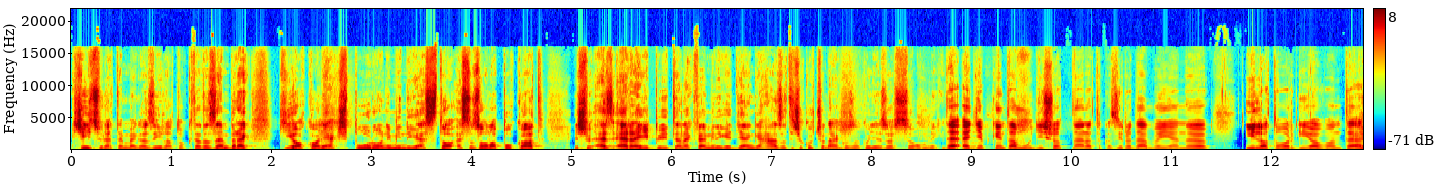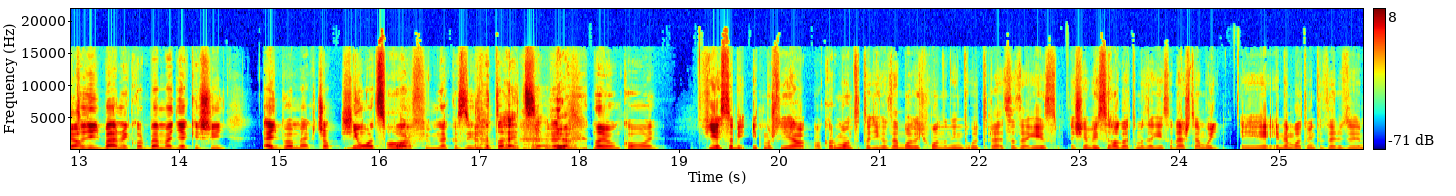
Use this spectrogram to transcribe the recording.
és így születtek meg az illatok. Tehát az emberek ki akarják spórolni mindig ezt, a, ezt az alapokat, és ez, erre építenek fel mindig egy gyenge házat, és akkor csodálkoznak, hogy ez összeomlik. De egyébként amúgy is ott nálatok az irodában ilyen ö, illatorgia van. Tehát, ja. hogy így bármikor bemegyek, és így egyből megcsap nyolc oh. parfümnek az illata egyszerre. Ja. Nagyon komoly. Figyelj, Szabi, itt most ugye akkor mondtad hogy igazából, hogy honnan indult lesz az egész, és én visszahallgattam az egész adást, hogy én nem voltam, mint az előző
